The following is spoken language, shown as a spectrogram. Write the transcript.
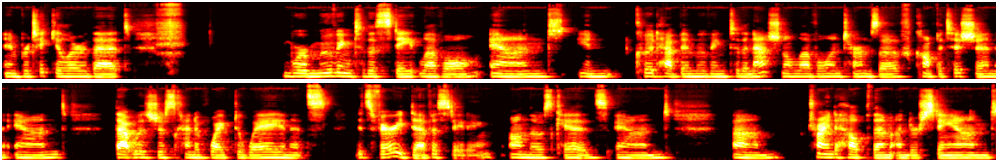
in particular that were moving to the state level and in, could have been moving to the national level in terms of competition and that was just kind of wiped away and it's it's very devastating on those kids and um, trying to help them understand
